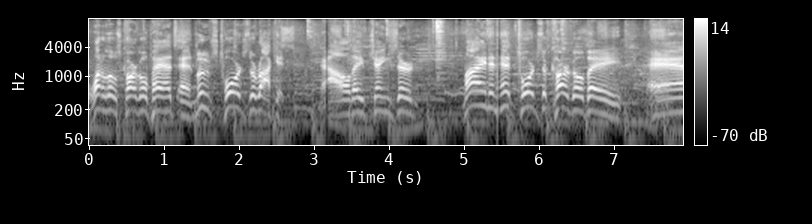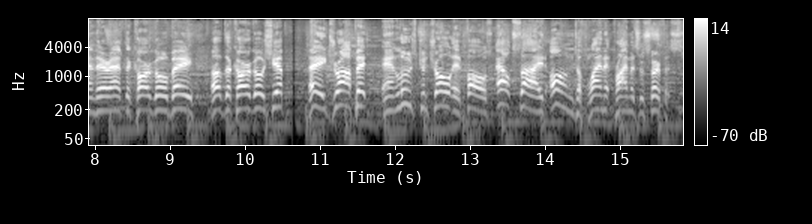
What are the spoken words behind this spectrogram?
one of those cargo pads and moves towards the rocket. Now they've changed their mind and head towards the cargo bay. And they're at the cargo bay of the cargo ship. They drop it and lose control. It falls outside onto planet Primus' surface.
